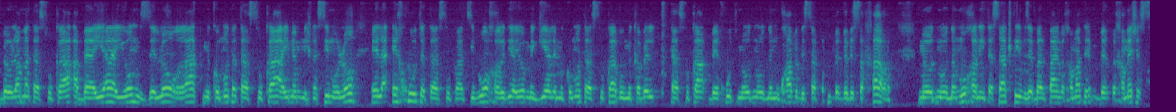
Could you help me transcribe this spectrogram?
בעולם התעסוקה, הבעיה היום זה לא רק מקומות התעסוקה, האם הם נכנסים או לא, אלא איכות התעסוקה, הציבור החרדי היום מגיע למקומות תעסוקה והוא מקבל תעסוקה באיכות מאוד מאוד נמוכה ובשכר מאוד מאוד נמוך, אני התעסקתי עם זה ב-2015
